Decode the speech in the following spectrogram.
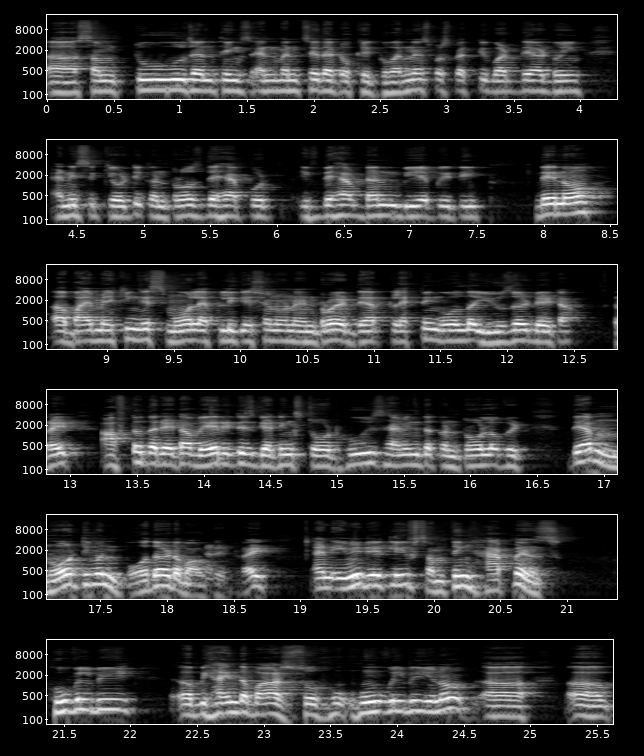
uh, some tools and things and when say that okay governance perspective what they are doing any security controls they have put if they have done vapt they know uh, by making a small application on android they are collecting all the user data right? After the data where it is getting stored who is having the control of it they are not even bothered about it right? And immediately if something happens who will be uh, behind the bars? So who, who will be you know uh, uh,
